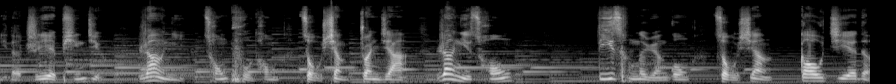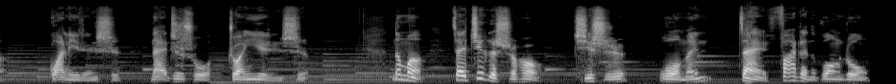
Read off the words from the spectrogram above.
你的职业瓶颈，让你从普通走向专家，让你从低层的员工走向高阶的管理人士，乃至说专业人士。那么在这个时候，其实。我们在发展的过程中，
